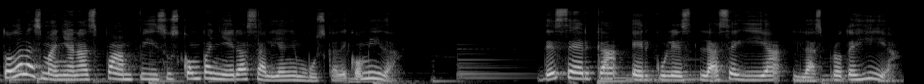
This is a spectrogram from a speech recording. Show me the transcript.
Todas las mañanas Pampi y sus compañeras salían en busca de comida. De cerca, Hércules las seguía y las protegía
